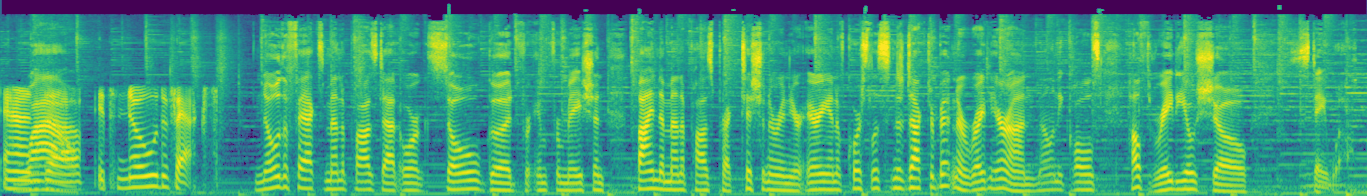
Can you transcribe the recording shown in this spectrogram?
And wow. uh, it's know the facts. Know the facts, menopause.org. So good for information. Find a menopause practitioner in your area. And of course, listen to Dr. Bitner right here on Melanie Cole's Health Radio Show. Stay well.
